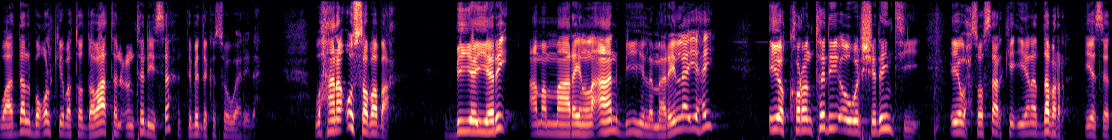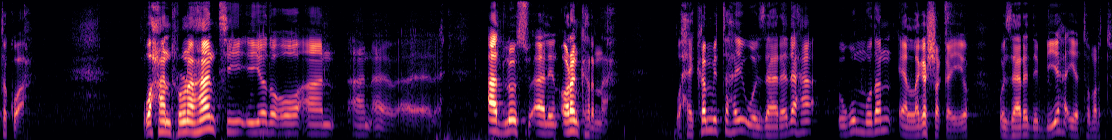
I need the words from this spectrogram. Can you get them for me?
waa dal boqolkiiba toddobaatan cuntadiisa dibadda ka soo waarida. Waxaana u sababa biyo yari ama maarayn la'aan biyihii la maarayn la'yahay iyo korontadii oo warshadayntii iyo wax soo saarkii iyana dabar iyo seeto ku ah waxaan run ahaantii iyada oo aan aan aada loo su'aalin odhan karnaa waxay ka mid tahay wasaaradaha ugu mudan ee laga shaqeeyo wasaaradda biyaha iyo tamartu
